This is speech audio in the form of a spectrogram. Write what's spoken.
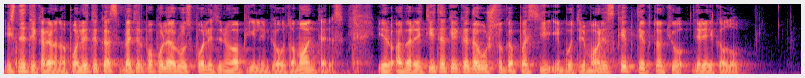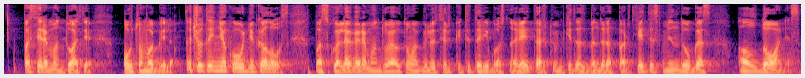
Jis ne tik rajono politikas, bet ir populiarus politinių apylinkių automonteris. Ir Overaitytė kai kada užsuka pas jį į Butrimonis kaip tik tokių reikalų pasiremontuoti automobilio. Tačiau tai nieko unikalaus. Pas kolegą remontuoja automobilius ir kiti tarybos nariai, tarkim kitas bendrapartietis Mindaugas Aldonis.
